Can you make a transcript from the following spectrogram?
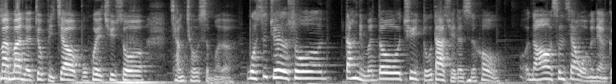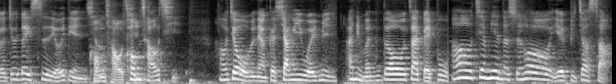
慢慢的就比较不会去说强求什么了。我是觉得说，当你们都去读大学的时候，然后剩下我们两个就类似有一点空巢期空巢期，然后就我们两个相依为命啊。你们都在北部，然后见面的时候也比较少。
